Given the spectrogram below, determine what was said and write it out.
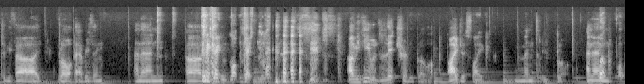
to be fair. I'd blow up at everything, and then. Um, Caden, what? Caden, what? I mean, he would literally blow up. I just like mentally blow up, and then Well, well,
